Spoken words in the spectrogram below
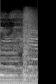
could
